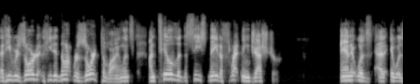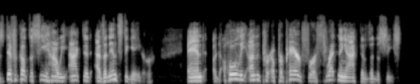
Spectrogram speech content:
that he resorted he did not resort to violence until the deceased made a threatening gesture and it was uh, it was difficult to see how he acted as an instigator and uh, wholly unprepared for a threatening act of the deceased.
